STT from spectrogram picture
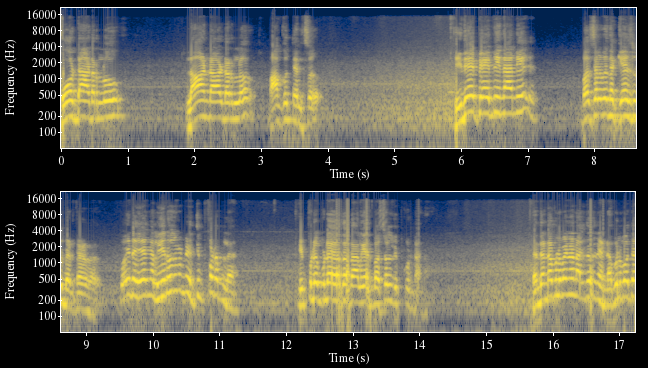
కోర్టు ఆర్డర్లు లా అండ్ ఆర్డర్లు మాకు తెలుసు. ఇదే పేరుని నాని బస్సుల మీద కేసులు పెడతాడు. పోయినా ఏం కాదు ఈ రోజు నేను తిప్పుకోవడంలే. ఇప్పుడిప్పుడే నాలుగైదు బస్సులు తిప్పుకుంటాను. ఎంత డబ్బులు పోయినా నాకు తెలుసు నేను డబ్బులు పోతే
